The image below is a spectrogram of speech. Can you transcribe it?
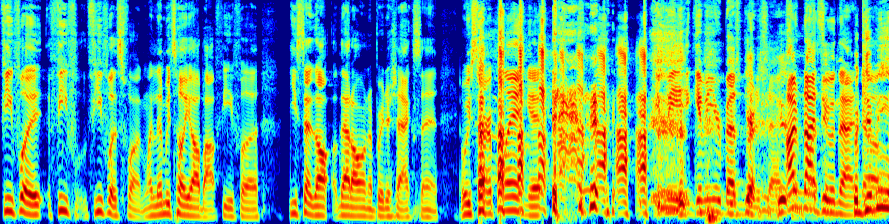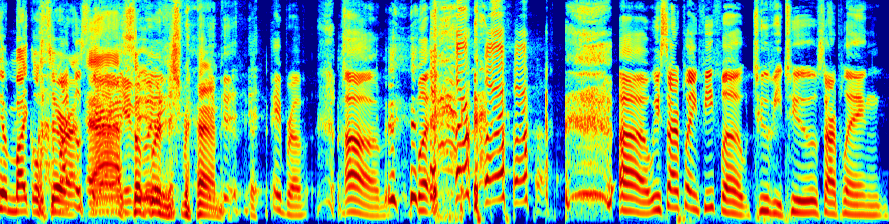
FIFA, FIFA, FIFA is fun. Like let me tell y'all about FIFA. He said all, that all in a British accent, and we started playing it. give me give me your best British accent. I'm not doing that. But give me a Michael Cera Michael Cera, as give a British man. hey, bro. Um, but uh, we started playing FIFA two v two. Started playing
